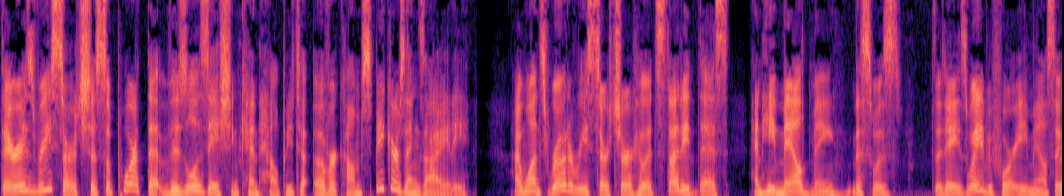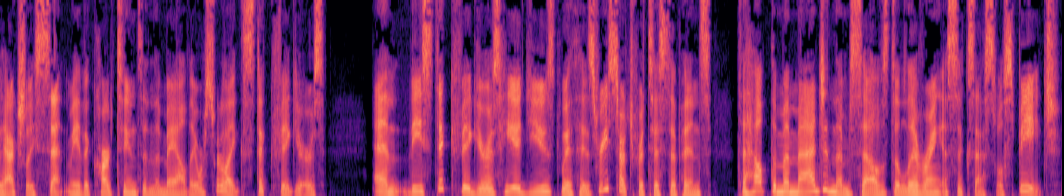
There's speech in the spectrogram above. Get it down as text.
There is research to support that visualization can help you to overcome speaker's anxiety. I once wrote a researcher who had studied this, and he mailed me. This was the days way before email, so he actually sent me the cartoons in the mail. They were sort of like stick figures. And these stick figures he had used with his research participants to help them imagine themselves delivering a successful speech.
